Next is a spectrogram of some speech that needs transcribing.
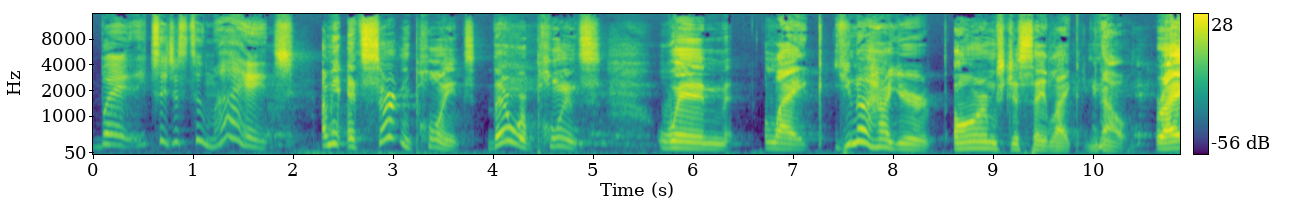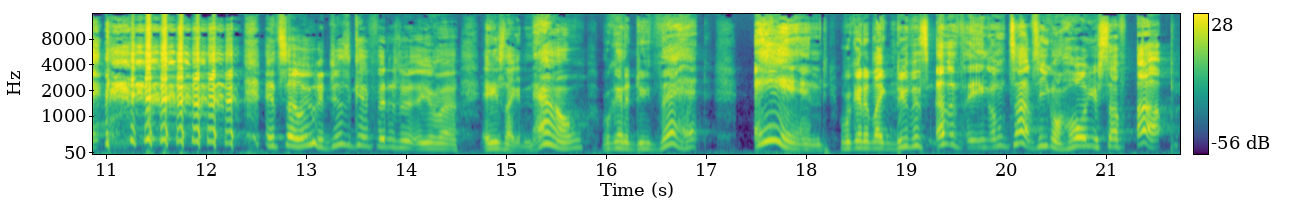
but to just too much. I mean, at certain points, there were points when, like, you know how your arms just say like no, right? and so we would just get finished with you know, and he's like, now we're gonna do that, and we're gonna like do this other thing on top. So you're gonna hold yourself up,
